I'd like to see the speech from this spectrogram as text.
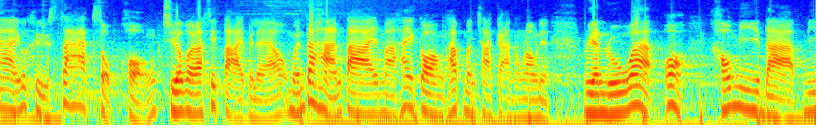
ง่าย ๆ ก็คือซากศพของเชื้อไวรัสที่ตายไปแล้ว เหมือนทหารตายมาให้กองทัพบัญชาการของเราเนี่ยเรียนรู้ว่าอ๋อเขามีดาบ มี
